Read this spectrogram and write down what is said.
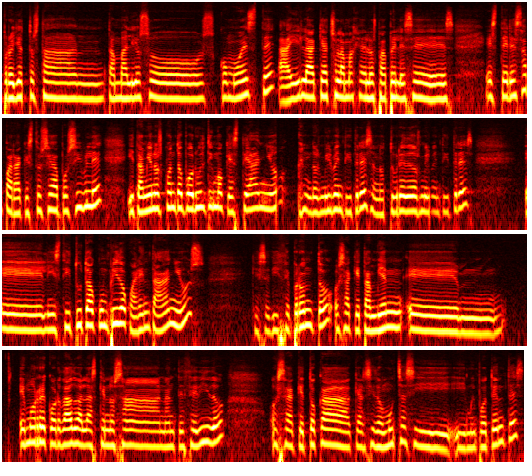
proyectos tan, tan valiosos como este. Ahí la que ha hecho la magia de los papeles es, es, Teresa para que esto sea posible. Y también os cuento por último que este año, en 2023, en octubre de 2023, eh, el Instituto ha cumplido 40 años, que se dice pronto, o sea que también eh, hemos recordado a las que nos han antecedido, o sea que toca, que han sido muchas y, muy potentes,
